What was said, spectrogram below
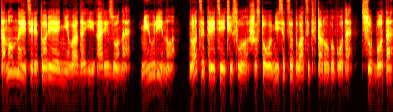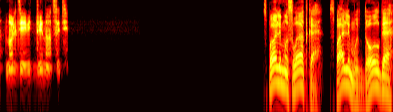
Автономная территория Невада и Аризона. Нью-Рино. 23 число 6 месяца 22 года. Суббота 09.12. Спали мы сладко, спали мы долго,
